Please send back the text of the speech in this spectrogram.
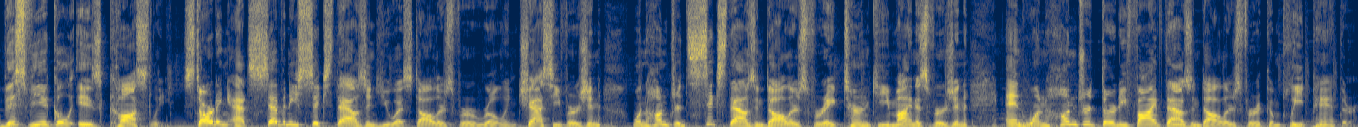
This vehicle is costly, starting at 76,000 US dollars for a rolling chassis version, $106,000 for a turnkey minus version, and $135,000 for a complete Panther.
